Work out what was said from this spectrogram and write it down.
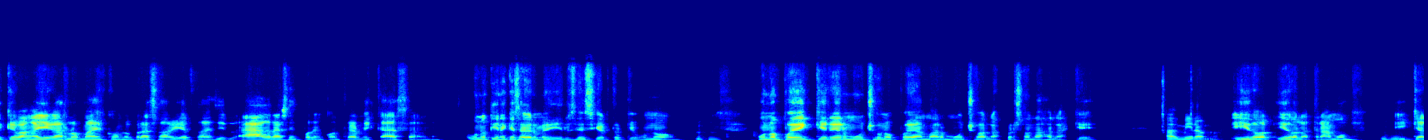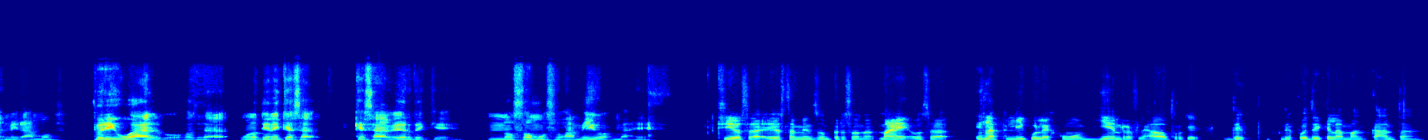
de que van a llegar los majes con los brazos abiertos a decir, ah, gracias por encontrar mi casa. ¿no? Uno tiene que saber medirse, es cierto que uno, uno puede querer mucho, uno puede amar mucho a las personas a las que Admírame. idol- idolatramos y que admiramos, pero igual, o sea, uno tiene que, sa- que saber de que no somos sus amigos, maje. Sí, o sea, ellos también son personas. Mae, o sea, en la película es como bien reflejado porque de- después de que la man canta,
